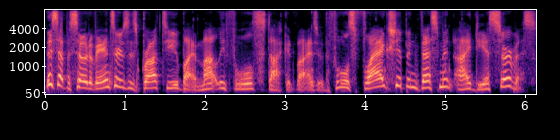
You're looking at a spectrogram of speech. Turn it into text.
This episode of Answers is brought to you by Motley Fool's Stock Advisor, the Fool's flagship investment idea service.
